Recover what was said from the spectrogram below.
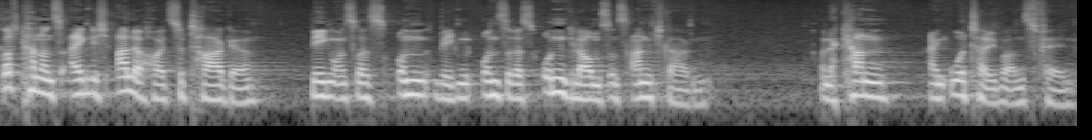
Gott kann uns eigentlich alle heutzutage wegen unseres, wegen unseres Unglaubens uns anklagen. Und er kann ein Urteil über uns fällen.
